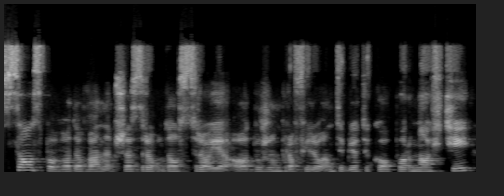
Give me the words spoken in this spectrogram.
są spowodowane przez drobnoustroje o dużym profilu antybiotykooporności.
